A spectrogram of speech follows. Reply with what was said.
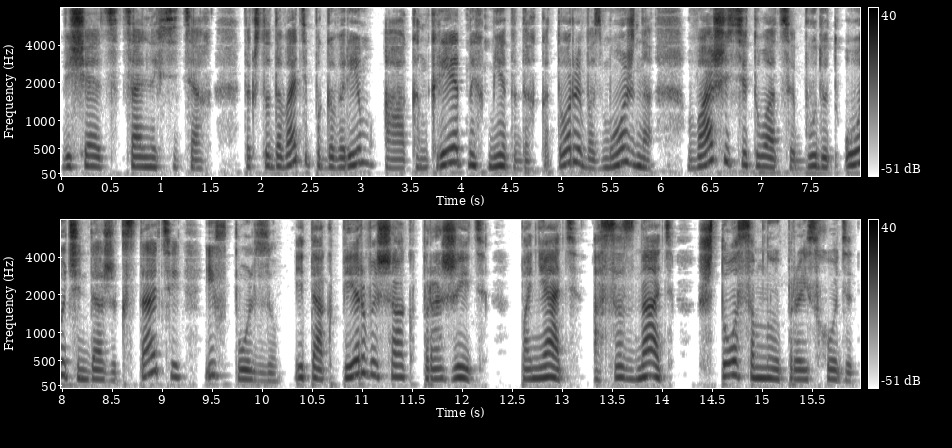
вещают в социальных сетях. Так что давайте поговорим о конкретных методах, которые, возможно, в вашей ситуации будут очень даже кстати и в пользу. Итак, первый шаг – прожить понять, осознать, что со мной происходит,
